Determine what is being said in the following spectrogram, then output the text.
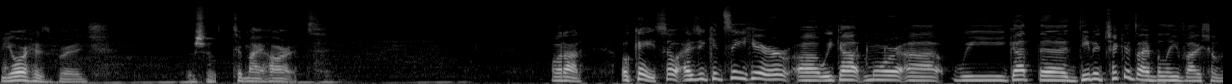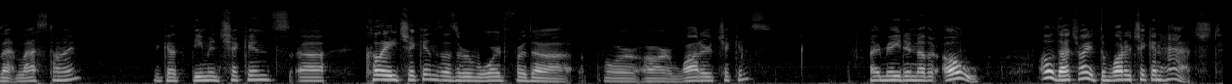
You're his bridge to my heart. Hold on. Okay, so as you can see here, uh, we got more. Uh, we got the demon chickens. I believe I showed that last time. We got demon chickens, uh, clay chickens as a reward for the for our water chickens. I made another. Oh, oh, that's right. The water chicken hatched.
